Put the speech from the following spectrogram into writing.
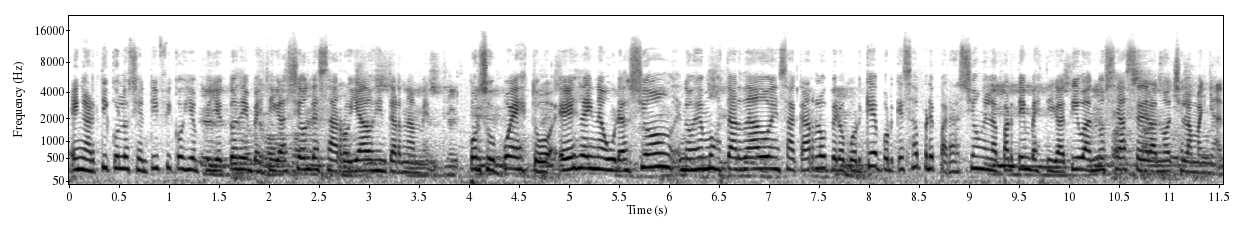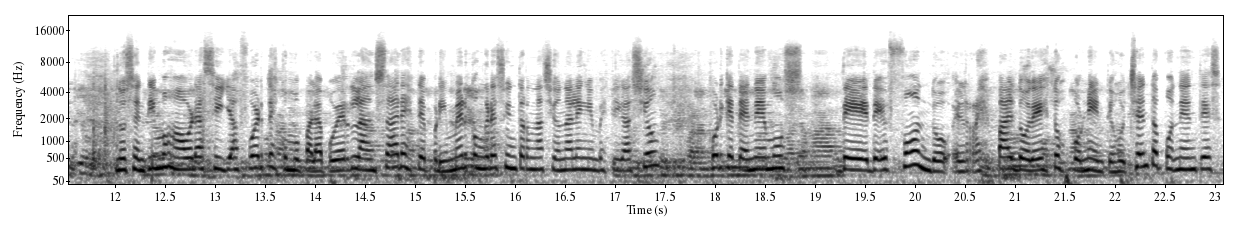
en artículos científicos y en proyectos de investigación desarrollados internamente. Por supuesto, es la inauguración, nos hemos tardado en sacarlo, pero ¿por qué? Porque esa preparación en la parte investigativa no se hace de la noche a la mañana. Nos sentimos ahora sí ya fuertes como para poder lanzar este primer Congreso Internacional en Investigación, porque tenemos de, de fondo el respaldo de estos ponentes, 80 ponentes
